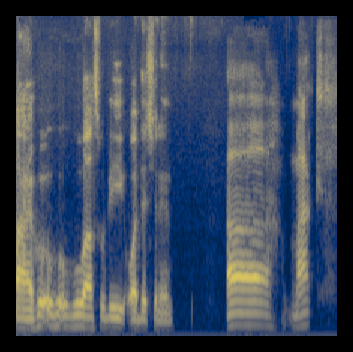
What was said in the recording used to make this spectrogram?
All right, who who, who else would be auditioning? uh, Mox.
